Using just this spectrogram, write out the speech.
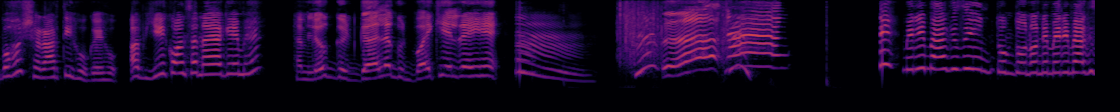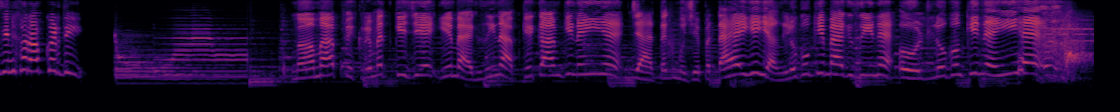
तुम बहुत शरारती हो गए हो। अब ये कौन सा नया गेम है? हम लोग गुड गर्ल और गुड बॉय खेल रहे हैं। हम्म। हम्म। मेरी मैगजीन! तुम दोनों ने मेरी मैगजीन खराब कर दी। मैम आप फ़िक्र मत कीजिए ये मैगजीन आपके काम की नहीं है। जहाँ तक मुझे पता है ये यंग लोगों की मैगजीन है ओल्ड लोगों की नहीं है।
